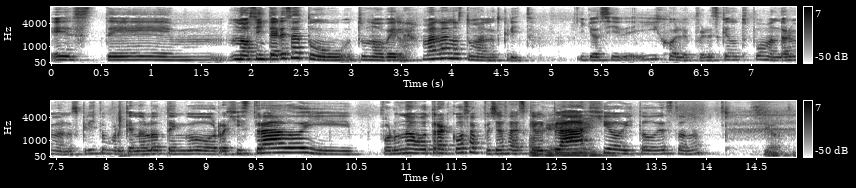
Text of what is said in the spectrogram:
Este, nos interesa tu, tu novela, mándanos tu manuscrito. Y yo así de, híjole, pero es que no te puedo mandar mi manuscrito porque no lo tengo registrado y por una u otra cosa, pues ya sabes que el plagio y todo esto, ¿no? Cierto.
